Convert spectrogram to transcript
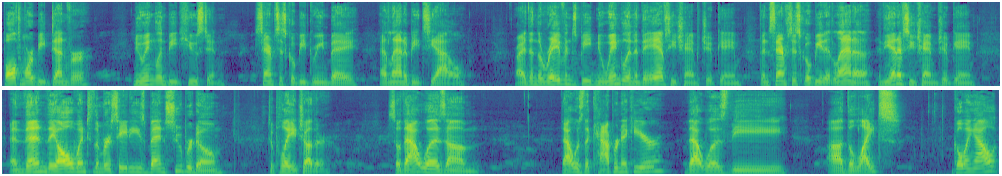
Baltimore beat Denver. New England beat Houston. San Francisco beat Green Bay. Atlanta beat Seattle. Right. Then the Ravens beat New England in the AFC Championship game. Then San Francisco beat Atlanta in the NFC Championship game. And then they all went to the Mercedes-Benz Superdome to play each other. So that was um, that was the Kaepernick year. That was the uh, the lights going out,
